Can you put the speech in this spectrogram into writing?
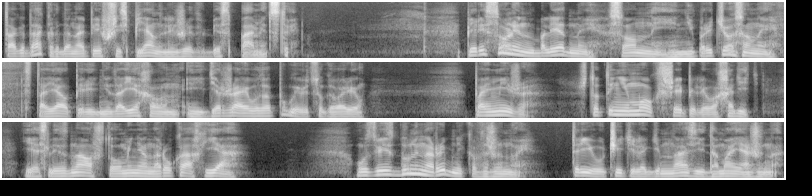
тогда, когда, напившись пьян, лежит в беспамятстве. Пересолин, бледный, сонный непричесанный, стоял перед Недоеховым и, держа его за пуговицу, говорил, «Пойми же, что ты не мог с Шепелева ходить, если знал, что у меня на руках я. У Звездулина Рыбников с женой, три учителя гимназии да моя жена.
